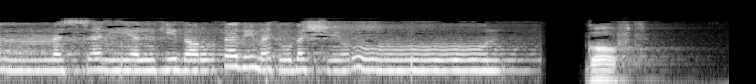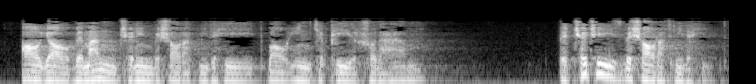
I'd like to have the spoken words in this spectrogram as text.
ان مسنی الكبر فبم تبشرون گفت آیا به من چنین بشارت می دهید با این که پیر شدم؟ به چه چیز بشارت می دهید؟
